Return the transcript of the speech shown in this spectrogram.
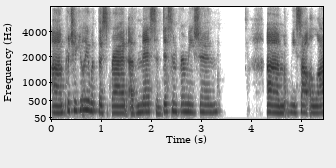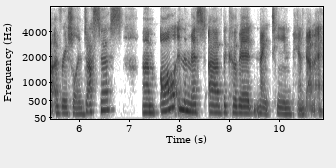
um, particularly with the spread of mis and disinformation. Um, we saw a lot of racial injustice, um, all in the midst of the COVID 19 pandemic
